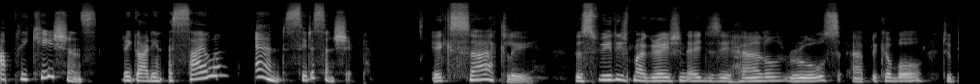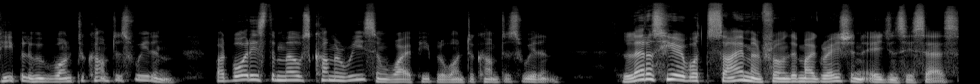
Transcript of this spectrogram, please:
applications regarding asylum and citizenship. Exactly. The Swedish Migration Agency handles rules applicable to people who want to come to Sweden. But what is the most common reason why people want to come to Sweden? Let us hear what Simon from the Migration Agency says.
